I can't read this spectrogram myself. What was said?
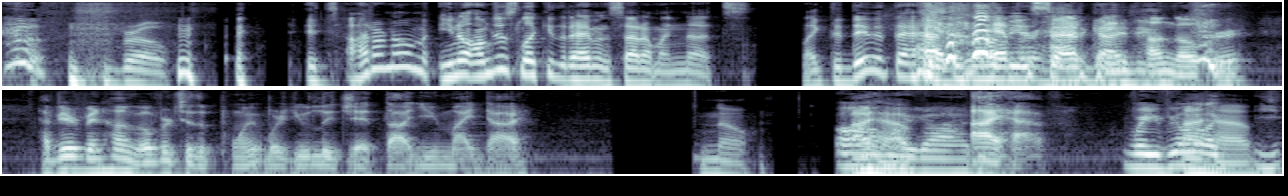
Bro. it's I don't know. You know, I'm just lucky that I haven't sat on my nuts. Like the day that that Have happened, you I'll be ever a sad guy. been dude. hungover? Have you ever been hungover to the point where you legit thought you might die? No. Oh I my god. I have. Where you feel I like you,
